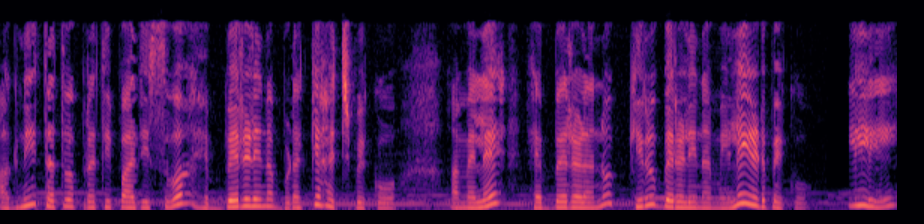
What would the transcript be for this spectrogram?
ಅಗ್ನಿ ತತ್ವ ಪ್ರತಿಪಾದಿಸುವ ಹೆಬ್ಬೆರಳಿನ ಬುಡಕ್ಕೆ ಹಚ್ಚಬೇಕು ಆಮೇಲೆ ಹೆಬ್ಬೆರಳನ್ನು ಕಿರುಬೆರಳಿನ ಮೇಲೆ ಇಡಬೇಕು. ಇಲ್ಲಿ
